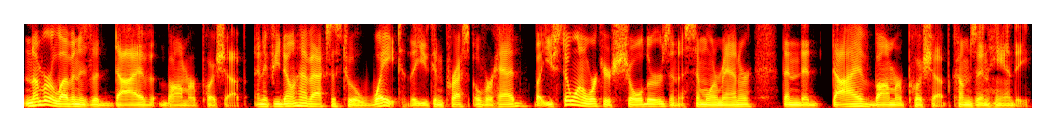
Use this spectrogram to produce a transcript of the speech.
Number 11 is the dive bomber push up. And if you don't have access to a weight that you can press overhead, but you still want to work your shoulders in a similar manner, then the dive bomber push up comes in handy.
